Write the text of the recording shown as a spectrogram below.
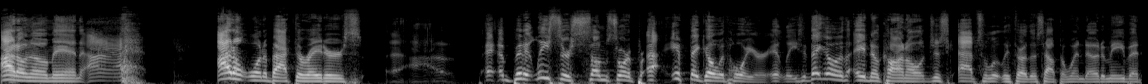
I don't know, man. I, I don't want to back the Raiders. Uh, but at least there's some sort of uh, if they go with Hoyer, at least if they go with Aidan O'Connell, just absolutely throw this out the window to me. But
